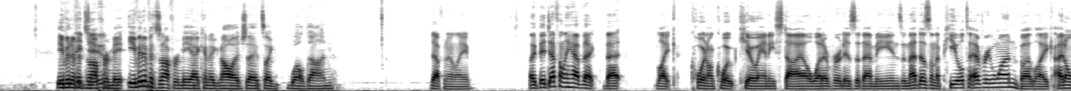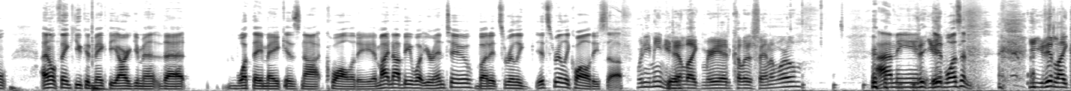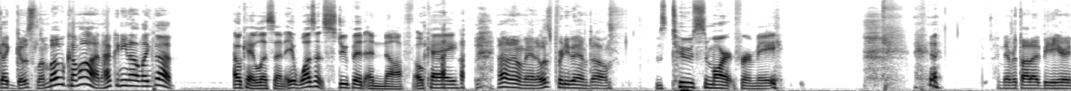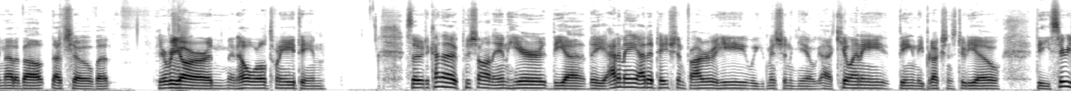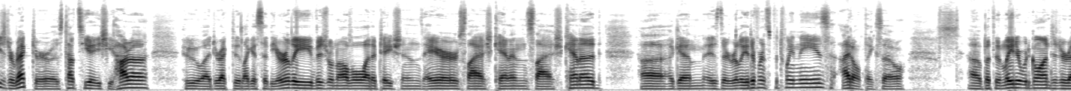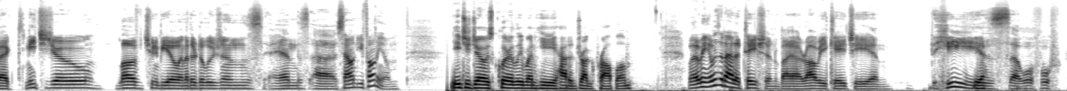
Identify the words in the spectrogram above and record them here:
Even if They it's not for me, even if it's not for me, I can acknowledge that it's like well done. definitely. Like they definitely have that that like quote unquote KyoAni style, whatever it is that that means, and that doesn't appeal to everyone. But like, I don't, I don't think you could make the argument that what they make is not quality. It might not be what you're into, but it's really, it's really quality stuff. What do you mean? You Yeah. didn't like Myriad Colors Phantom World? I mean, did- you it didn't- wasn't. You, you didn't like like Ghost Limbo? Come on, how can you not like that? Okay, listen, it wasn't stupid enough. Okay, I don't know, man. It was pretty damn dumb. It was too smart for me. I never thought I'd be hearing that about that show, but here we are in, in Hell World 2018. So to kind of push on in here, the uh, the anime adaptation for Haruhi, we mentioned you know uh, KyoAni being the production studio. The series director was Tatsuya Ishihara, who uh, directed, like I said, the early visual novel adaptations, Air slash Kanon slash Clannad. Uh, again, is there really a difference between these? I don't think so. Uh, but then later would go on to direct Nichijou, Love, Chunibyo, and Other Delusions, and uh, Sound Euphonium. Nichijou is clearly when he had a drug problem. Well, I mean, it was an adaptation by uh, Arawi Keiichi, and he Yeah. is uh, woof, woof,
